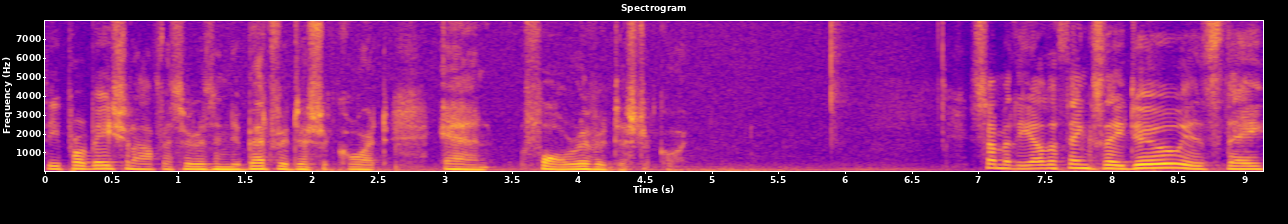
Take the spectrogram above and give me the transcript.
the probation officers in New Bedford District Court, and Fall River District Court. Some of the other things they do is they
